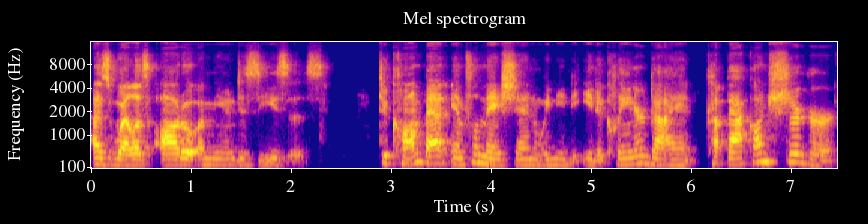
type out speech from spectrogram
as well as autoimmune diseases. To combat inflammation, we need to eat a cleaner diet, cut back on sugar,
